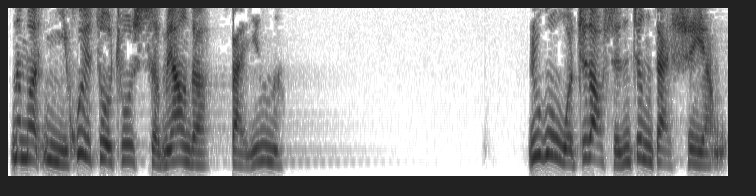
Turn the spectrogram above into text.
那么你会做出什么样的反应呢？如果我知道神正在试验我。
